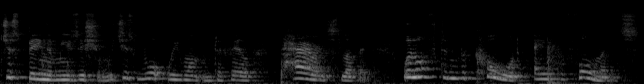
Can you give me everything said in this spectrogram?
just being a musician, which is what we want them to feel. Parents love it. We'll often record a performance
